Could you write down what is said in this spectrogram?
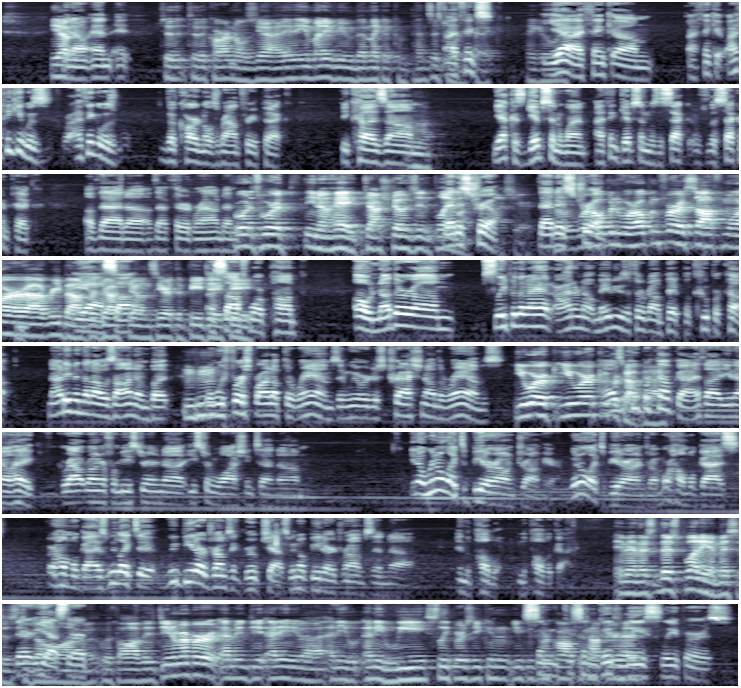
Yeah, you know, and it, to the, to the Cardinals. Yeah, it, it might have even been like a compensatory. I think pick. I think it was. yeah, I think um, I think it, I think it was I think it was the Cardinals round three pick because um, Uh-huh. yeah, because Gibson went. I think Gibson was the second the second pick of that uh, of that third round, and For what it's worth, you know, hey, Josh Jones didn't play. That is true. Last year. That We're- is We're true. hoping we're hoping for a sophomore uh, rebound Yeah, for Josh so- Jones here at the BJP. a sophomore pump. Oh, another um, sleeper that I had. I don't know. Maybe it was a third round pick, but Cooper Kupp. Not even that I was on him, but Mhm. when we first brought up the Rams and we were just trashing on the Rams, You were you were a Cooper I was a Kupp Cooper guy. Kupp guy. I thought, you know, hey, route runner from Eastern uh, Eastern Washington. Um, you know, we don't like to beat our own drum here. We don't like to beat our own drum. We're humble guys. We're humble guys. We like to we beat our drums in group chats. We don't beat our drums in uh, in the public in the public eye. Hey man, there's there's plenty of misses There- to go yes, along are- with, with all of these. Do you remember? I mean, do you, any uh, any any Lee sleepers you can you can Some recall off the some top good of your head? Lee sleepers.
